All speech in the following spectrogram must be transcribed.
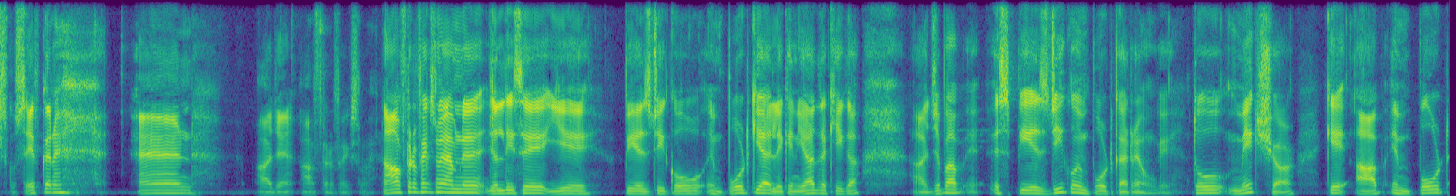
इसको सेव करें एंड आ जाएँ आफ्टर इफेक्ट्स में। आफ्टर इफेक्ट्स में हमने जल्दी से ये पी को इंपोर्ट किया, लेकिन याद रखिएगा जब आप इस पीएचडी को इंपोर्ट कर रहे होंगे तो मेक श्योर sure कि आप इंपोर्ट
